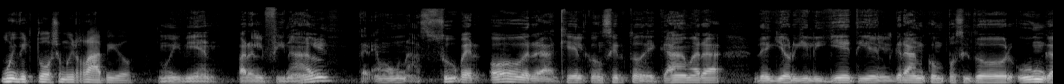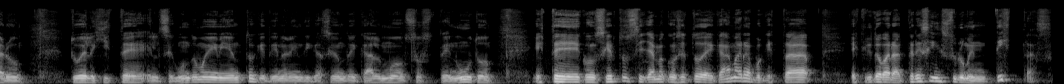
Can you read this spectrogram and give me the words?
muy virtuoso, muy rápido. Muy bien. Para el final tenemos una super obra que es el concierto de cámara de Georgi Ligeti, el gran compositor húngaro. Tú elegiste el segundo movimiento que tiene la indicación de calmo sostenuto. Este concierto se llama concierto de cámara porque está escrito para tres instrumentistas.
